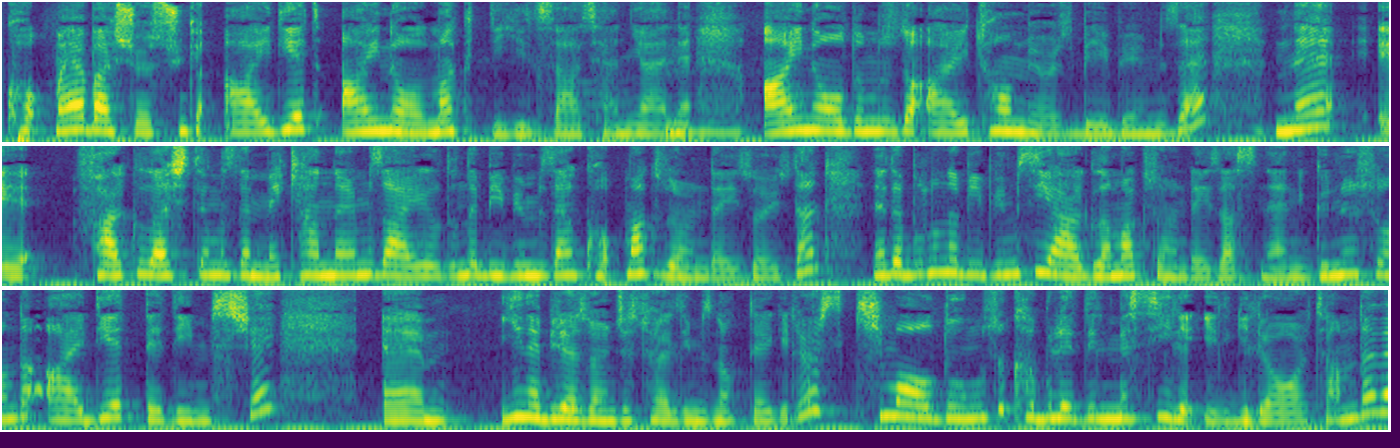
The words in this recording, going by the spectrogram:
kopmaya başlıyoruz. Çünkü aidiyet aynı olmak değil zaten. Yani Hı-hı. aynı olduğumuzda ait olmuyoruz birbirimize. Ne e, farklılaştığımızda mekanlarımız ayrıldığında birbirimizden kopmak zorundayız o yüzden. Ne de bununla birbirimizi yargılamak zorundayız aslında. Yani günün sonunda aidiyet dediğimiz şey e, yine biraz önce söylediğimiz noktaya geliyoruz. Kim olduğumuzu kabul edilmesiyle ilgili ortamda ve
